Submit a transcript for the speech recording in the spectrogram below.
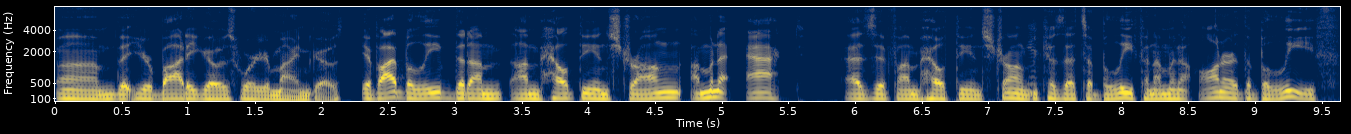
um, that your body goes where your mind goes if i believe that i'm i'm healthy and strong i'm going to act as if i'm healthy and strong Yeah. because that's a belief and i'm going to honor the belief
